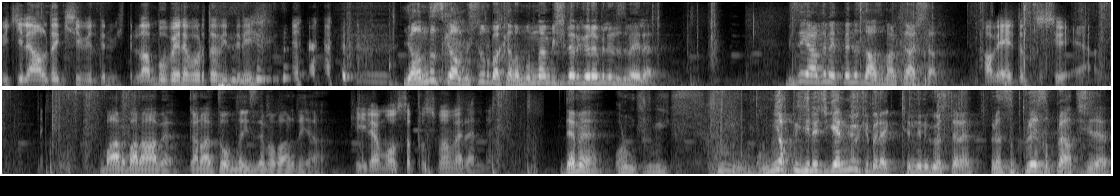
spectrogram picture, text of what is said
bir kilo aldığı kişi bildirmiştir. Lan bu beni burada bildireyim. Yalnız kalmış. Dur bakalım. Bundan bir şeyler görebiliriz beyler. Bize yardım etmeniz lazım arkadaşlar. abi evde pusuyor ya. Var var abi. Garanti onda izleme vardı ya. Hilem olsa pusmam herhalde. Değil mi? Oğlum şunu bir manyak bir hileci gelmiyor ki böyle kendini gösteren. Böyle zıplaya zıplaya ateş eden.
